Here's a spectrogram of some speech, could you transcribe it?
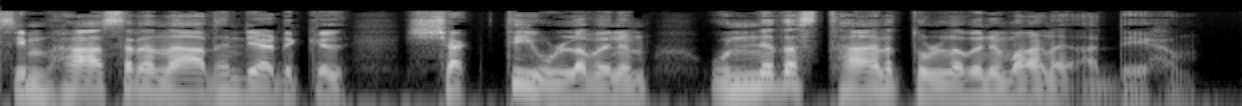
സിംഹാസനനാഥന്റെ അടുക്കൽ ശക്തിയുള്ളവനും ഉന്നതസ്ഥാനത്തുള്ളവനുമാണ് അദ്ദേഹം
